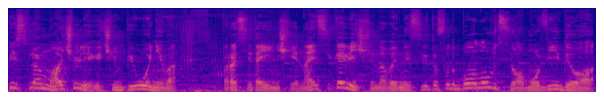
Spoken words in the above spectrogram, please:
після матчу Ліги Чемпіонів. Про ці та інші найцікавіші новини світу футболу в цьому відео.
